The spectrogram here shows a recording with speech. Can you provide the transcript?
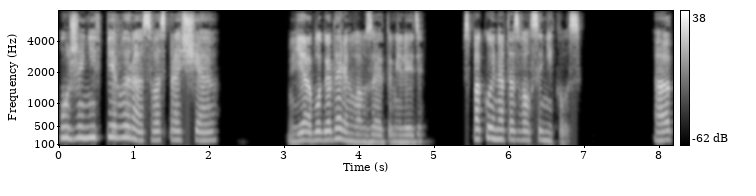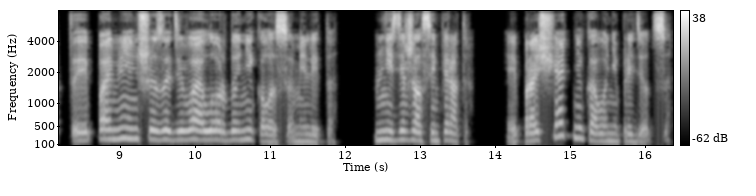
Уже не в первый раз вас прощаю». «Я благодарен вам за это, миледи», — спокойно отозвался Николас. «А ты поменьше задевай лорда Николаса, Мелита», — не сдержался император. «И прощать никого не придется».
